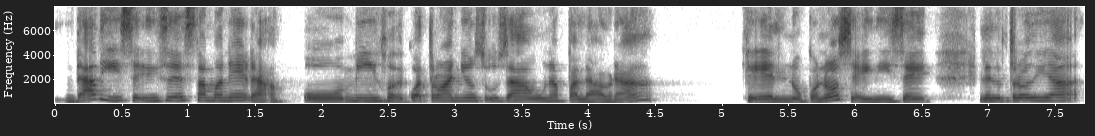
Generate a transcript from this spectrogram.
Daddy se dice de esta manera, o mi hijo de 4 años usa una palabra que él no conoce y dice, el otro día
